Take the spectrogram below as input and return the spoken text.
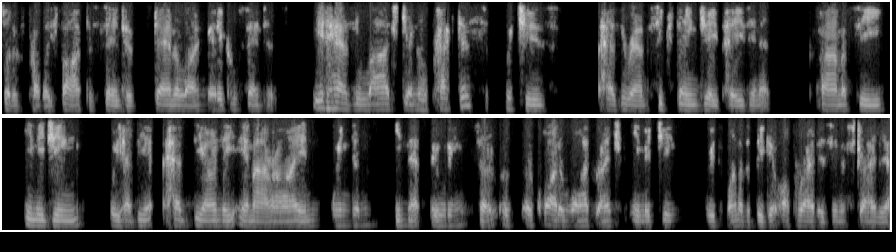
sort of probably five percent of standalone medical centres. It has a large general practice, which is has around 16 GPs in it. Pharmacy, imaging. We have the had the only MRI in Wyndham in that building, so a, a, quite a wide range of imaging with one of the bigger operators in Australia.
